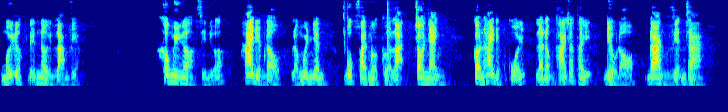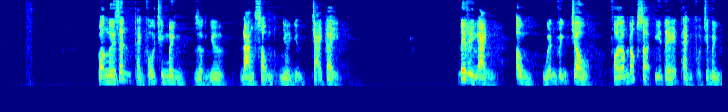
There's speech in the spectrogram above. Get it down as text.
mới được đến nơi làm việc. Không nghi ngờ gì nữa, hai điểm đầu là nguyên nhân buộc phải mở cửa lại cho nhanh, còn hai điểm cuối là động thái cho thấy điều đó đang diễn ra. Và người dân thành phố Hồ Chí Minh dường như đang sống như những trái cây. Đây là hình ảnh ông Nguyễn Vĩnh Châu, Phó Giám đốc Sở Y tế Thành phố Hồ Chí Minh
